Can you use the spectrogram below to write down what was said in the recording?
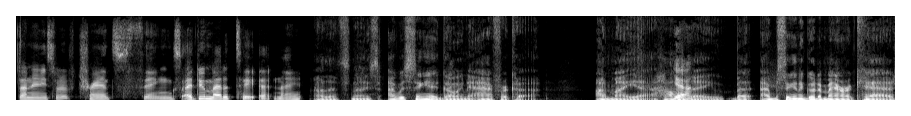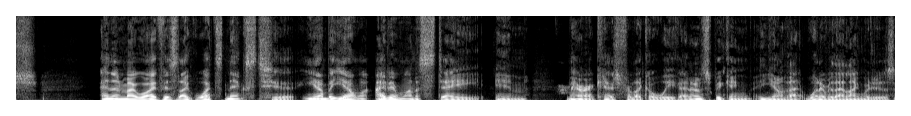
done any sort of trance things. I do meditate at night. Oh, that's nice. I was thinking of going to Africa on my uh, holiday, but I was thinking to go to Marrakesh, and then my wife is like, "What's next to you know?" But you don't. Want, I didn't want to stay in Marrakesh for like a week. I don't speak, in, you know, that whatever that language is,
